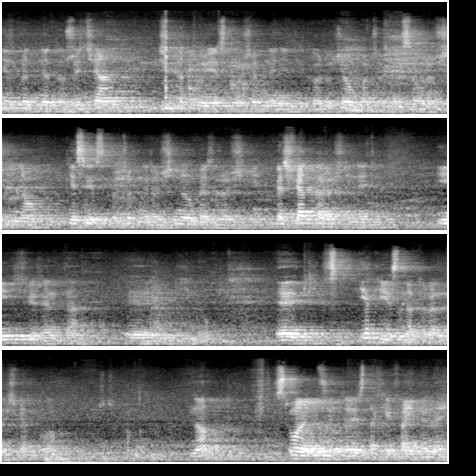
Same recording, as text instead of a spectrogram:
niezbędne do życia Światło jest potrzebne nie tylko ludziom, potrzebne są roślinom. Pies jest potrzebny roślinom, bez, roślin, bez światła rośliny i zwierzęta y, giną. Y, jakie jest naturalne światło? No, słońce to jest takie fajne, naj,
